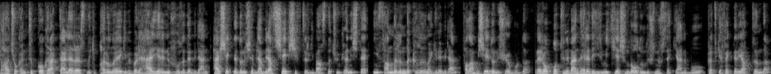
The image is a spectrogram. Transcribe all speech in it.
daha çok hani tıpkı o karakterler arasındaki paranoya gibi böyle her yere nüfuz edebilen, her şekle dönüşebilen biraz shapeshifter gibi aslında. Çünkü hani işte insanların da kılığına girebilen falan bir şeye dönüşüyor burada. Ve Rob Bottin'i ben de hele de 22 yaşında olduğunu düşünürsek yani bu pratik efektleri yaptığında da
